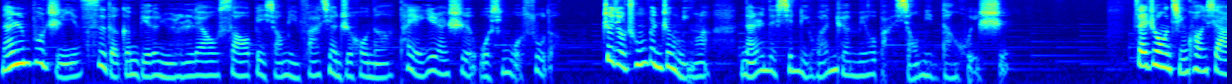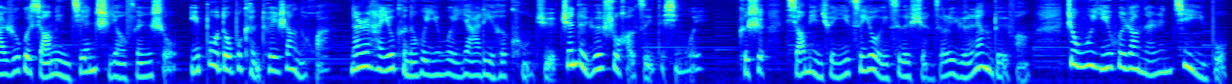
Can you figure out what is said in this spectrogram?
男人不止一次的跟别的女人撩骚，被小敏发现之后呢，他也依然是我行我素的，这就充分证明了男人的心里完全没有把小敏当回事。在这种情况下，如果小敏坚持要分手，一步都不肯退让的话，男人还有可能会因为压力和恐惧，真的约束好自己的行为。可是小敏却一次又一次的选择了原谅对方，这无疑会让男人进一步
